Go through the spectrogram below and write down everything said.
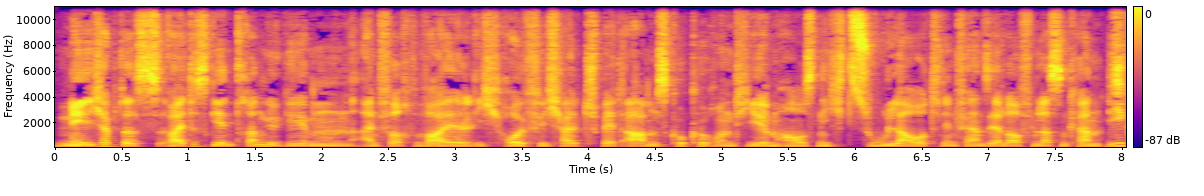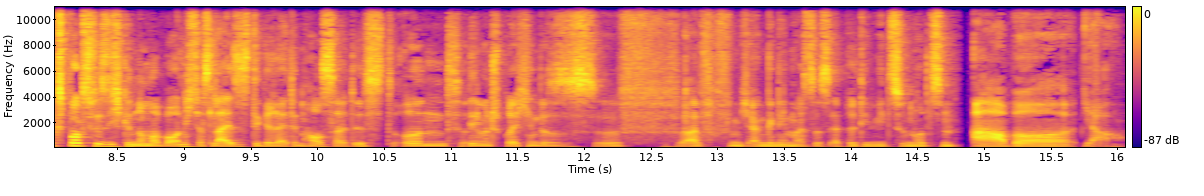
Nee, ich habe das weitestgehend dran gegeben, einfach weil ich häufig halt spät abends gucke und hier im Haus nicht zu laut den Fernseher laufen lassen kann. Die Xbox für sich genommen aber auch nicht das leiseste Gerät im Haushalt ist und dementsprechend ist es äh, einfach für mich angenehmer, als das Apple TV zu nutzen. Aber ja,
